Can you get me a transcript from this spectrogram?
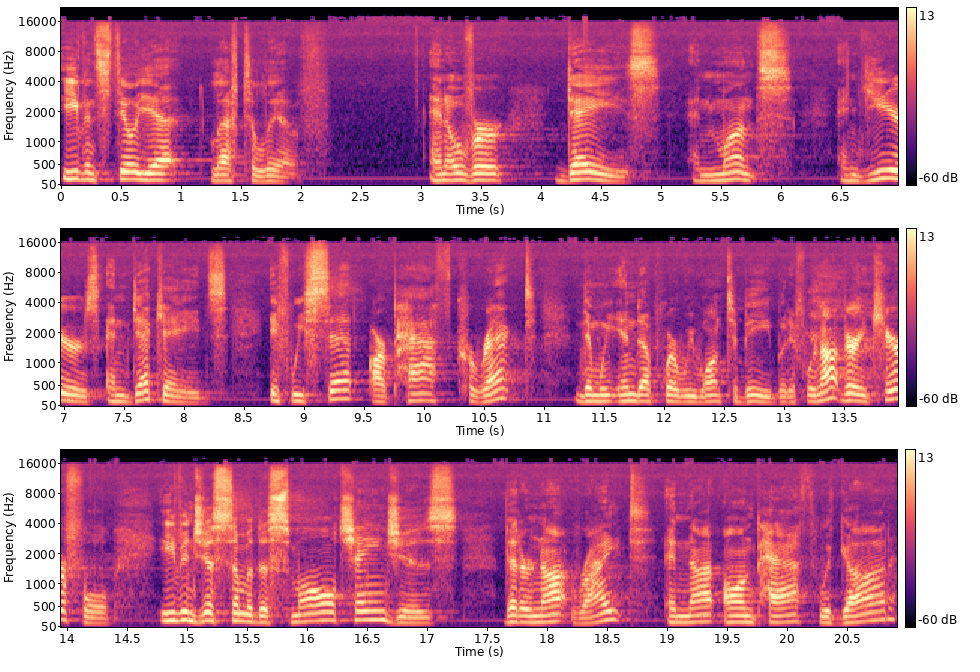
even still yet left to live. And over days and months and years and decades, if we set our path correct, then we end up where we want to be. But if we're not very careful, even just some of the small changes that are not right and not on path with God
